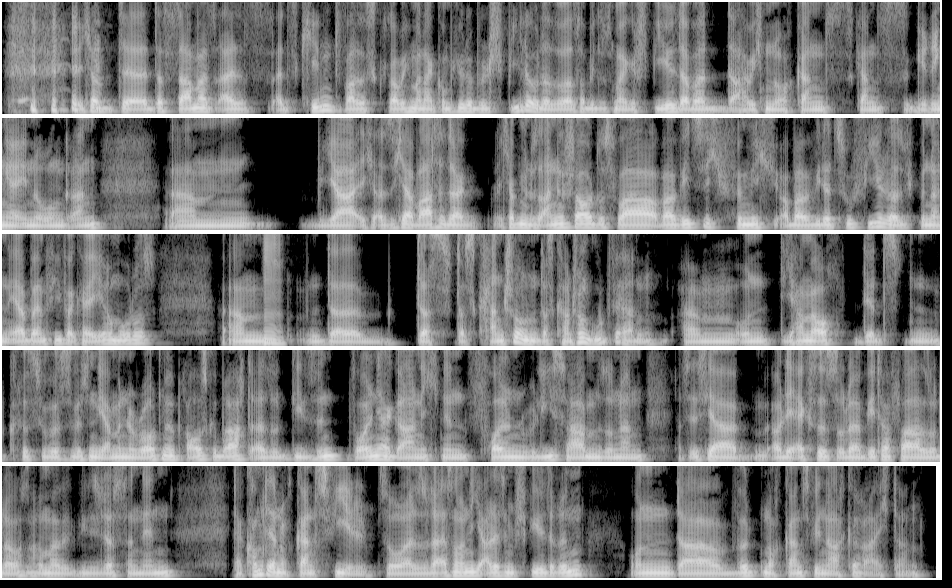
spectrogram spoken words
Ich habe das damals als, als Kind, war das, glaube ich, mal ein Computerbild Spiele oder sowas, habe ich das mal gespielt, aber da habe ich nur noch ganz, ganz geringe Erinnerungen dran. Ähm, ja, ich, also ich erwarte da, ich habe mir das angeschaut, das war, war witzig für mich, aber wieder zu viel. Also ich bin dann eher beim FIFA-Karrieremodus. Ähm, da, das, das kann schon, das kann schon gut werden. Ähm, und die haben ja auch, jetzt, Chris, du wirst wissen, die haben eine Roadmap rausgebracht. Also die sind, wollen ja gar nicht einen vollen Release haben, sondern das ist ja Early Access oder Beta-Phase oder was auch immer, wie sie das dann nennen. Da kommt ja noch ganz viel. So, also da ist noch nicht alles im Spiel drin und da wird noch ganz viel nachgereicht dann.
